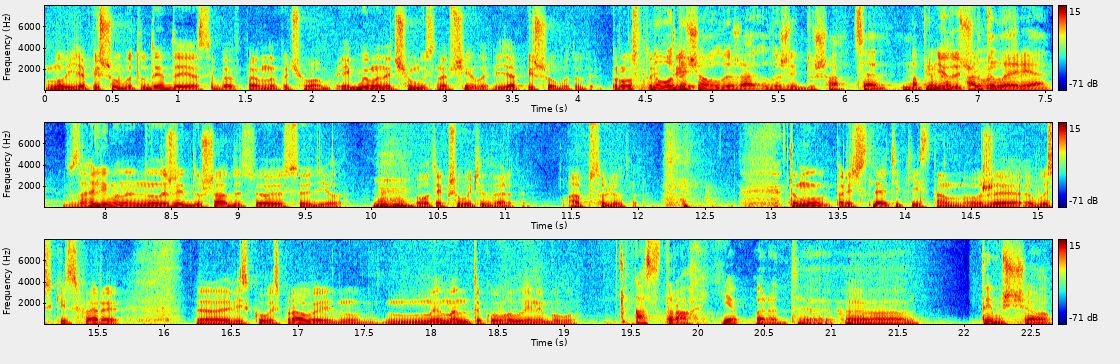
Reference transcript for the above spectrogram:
ну, я пішов би туди, де я себе впевнено почував. би. Якби мене чомусь навчили, я пішов би туди. Просто Ну, йти... до чого лежа, лежить душа? Це, Ні наприклад, до чого артилерія. лежить. Взагалі мене не лежить душа до цього всього діла. От якщо бути відвертим. Абсолютно. Тому перечисляти якісь там вже вузькі сфери е, військової справи, ну, мене такого в голові не було. А страх є перед е, тим, що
